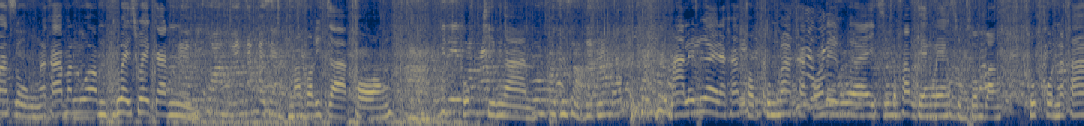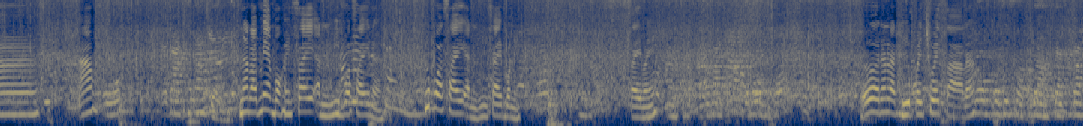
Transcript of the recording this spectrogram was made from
มาส่งนะคะมาร่วมด้วยช่วยกันมาบริจาคของทุกทีมงาน มาเรื่อยๆนะคะ ขอบคุณมากค่ะ ขอให้ได้รวยสุขภาพแข็งแรงสุขสมหวังทุกคนนะคะ เอ้านั่นละแม่บอกให้ใส่อันมีบอใส่น่ะ คือบอใส่อันมีใส่บ่นี่ ใส่ไหม เออ นั่นแหละถือไปช่วยตาแล้วกรมปศุสัตว์ด่านกักกัน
